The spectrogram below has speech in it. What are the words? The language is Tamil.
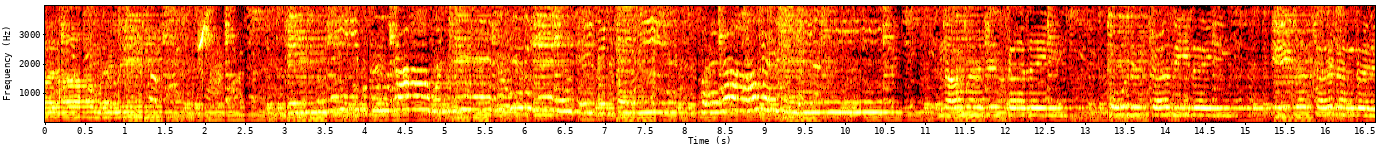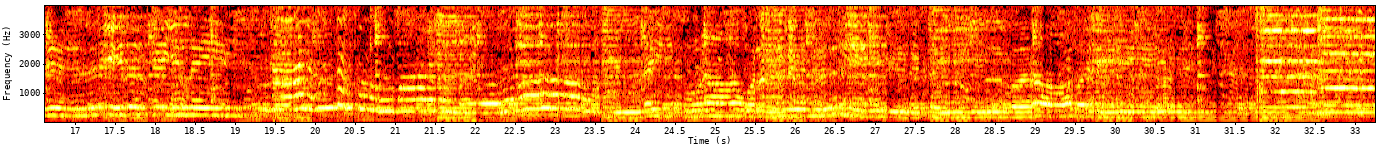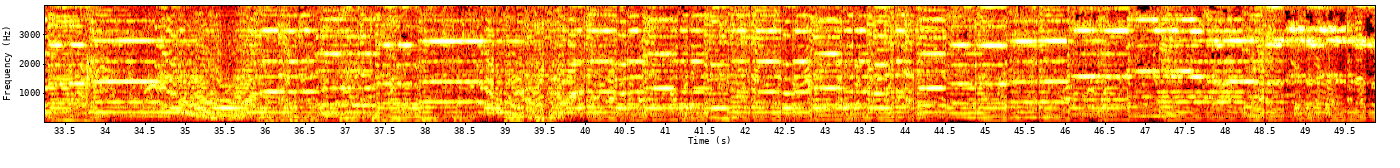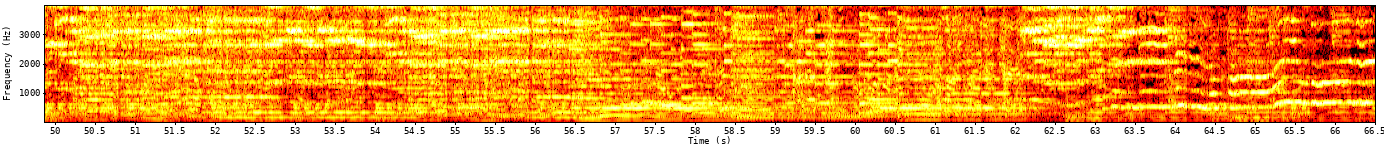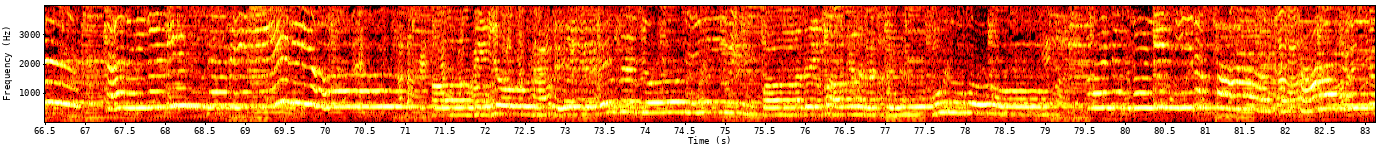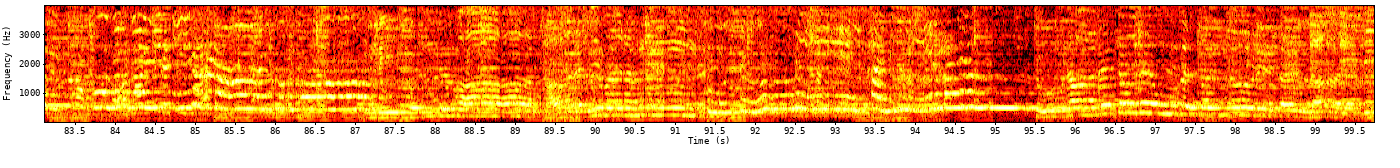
வராமலே. நமது கதை ஒரு கவிதை இலக்கணங்கள் இதற்கு இல்லை. கொண்டு வா காதல் வரம் சூடான கனவுகள் கண்ணோடு தள்ளாரது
